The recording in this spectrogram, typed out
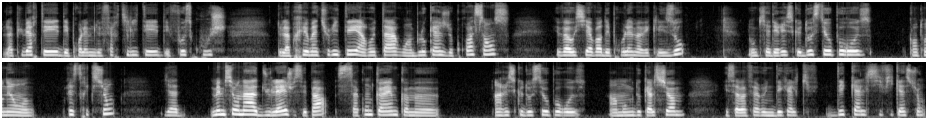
la, puberté, des problèmes de fertilité, des fausses couches, de la prématurité, un retard ou un blocage de croissance. Il va aussi avoir des problèmes avec les os. Donc il y a des risques d'ostéoporose. Quand on est en restriction, il y a, même si on a du lait, je sais pas, ça compte quand même comme euh, un risque d'ostéoporose, un manque de calcium, et ça va faire une décalcification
